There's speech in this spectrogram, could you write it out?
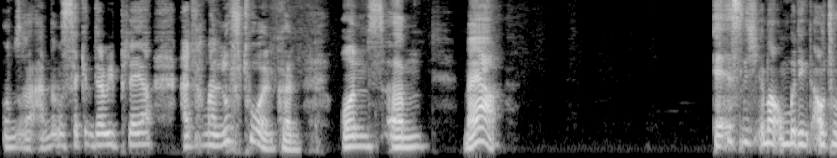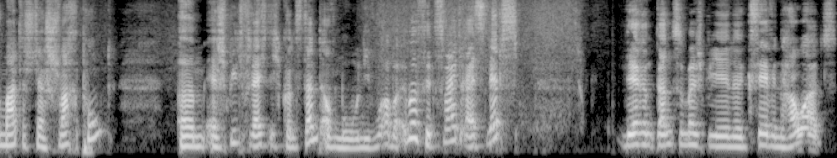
unsere anderen Secondary Player einfach mal Luft holen können. Und ähm, naja, er ist nicht immer unbedingt automatisch der Schwachpunkt. Ähm, er spielt vielleicht nicht konstant auf dem hohen Niveau, aber immer für zwei, drei Snaps, während dann zum Beispiel eine Xavier Howard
